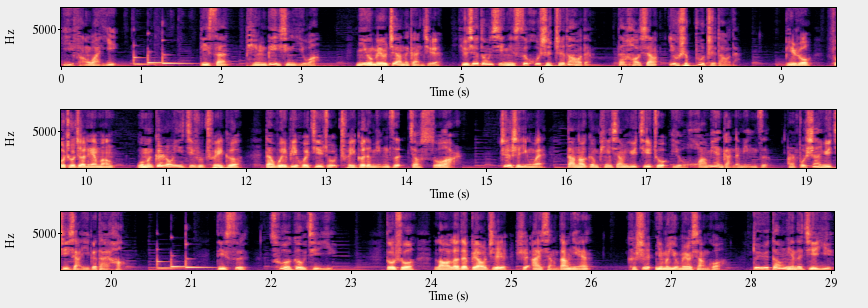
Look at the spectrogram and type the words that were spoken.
以防万一。第三，屏蔽性遗忘，你有没有这样的感觉？有些东西你似乎是知道的，但好像又是不知道的。比如《复仇者联盟》，我们更容易记住锤哥，但未必会记住锤哥的名字叫索尔。这是因为大脑更偏向于记住有画面感的名字，而不善于记下一个代号。第四，错构记忆。都说老了的标志是爱想当年，可是你们有没有想过，对于当年的记忆，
